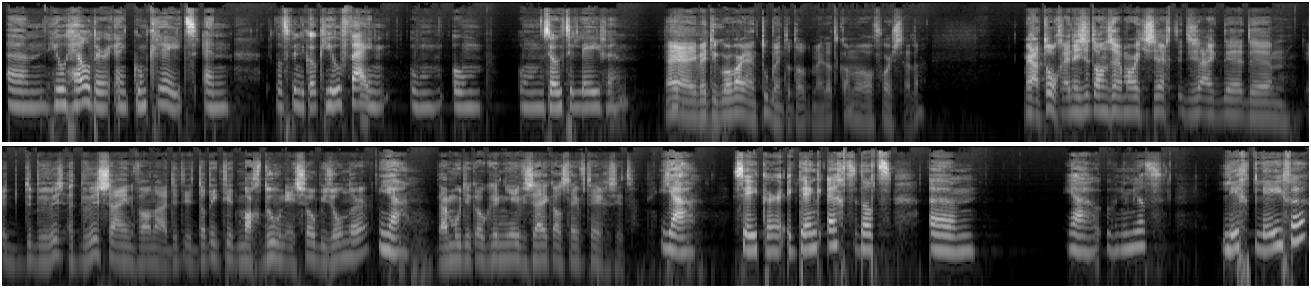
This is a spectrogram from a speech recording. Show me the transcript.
ehm, heel helder en concreet. En dat vind ik ook heel fijn om, om, om zo te leven. Ja, ja, je weet natuurlijk wel waar je aan toe bent op dat moment, dat kan me wel voorstellen. Maar ja, toch. En is het dan zeg maar wat je zegt, het is eigenlijk de, de, bewust, het bewustzijn van nou, dit is, dat ik dit mag doen is zo bijzonder. Ja, Daar moet ik ook niet even zeiken als het even tegen zit. ja, zeker. Ik denk echt dat, ehm, ja, hoe noem je dat? Licht leven,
